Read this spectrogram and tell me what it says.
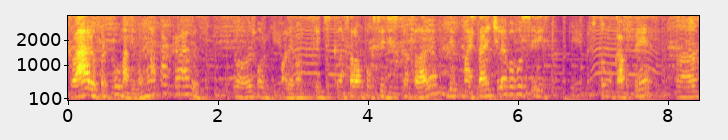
claro, eu falei, pô, Madre, vamos lá pra casa. Lógico, você descansa lá um pouco, vocês descansam lá, mais tarde a gente leva vocês. A gente toma um café, Ah,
